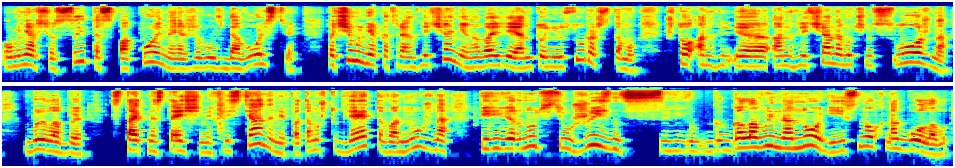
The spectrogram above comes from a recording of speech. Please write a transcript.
у меня все сыто, спокойно, я живу в довольстве. Почему некоторые англичане говорили Антонию Сурожскому, что англи... Э, англичанам очень сложно было бы стать настоящими христианами, потому что для этого нужно перевернуть всю жизнь с головы на ноги и с ног на голову.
